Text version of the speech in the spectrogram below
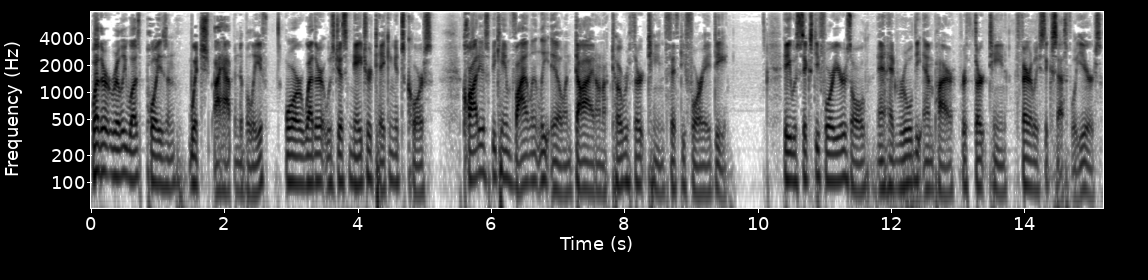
Whether it really was poison, which I happen to believe, or whether it was just nature taking its course, Claudius became violently ill and died on October 13, 54 AD. He was 64 years old and had ruled the empire for 13 fairly successful years.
